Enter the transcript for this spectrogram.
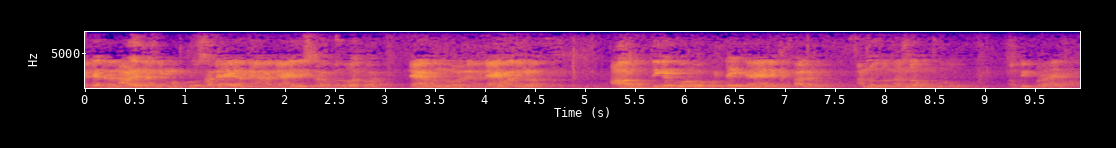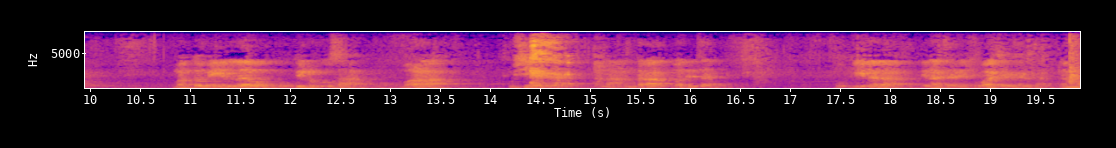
ಯಾಕೆಂದ್ರೆ ನಾಳೆ ನಿಮ್ಮ ಮಕ್ಕಳು ಸಹ ನ್ಯಾಯ ನ್ಯಾಯ- ನ್ಯಾಯಾಧೀಶರಾಗ್ಬೋದು ಅಥವಾ ನ್ಯಾಯ ಬಂದು ನ್ಯಾಯವಾದಿಗಳಾಗ್ಬೋದು. ಆ ವೃತ್ತಿಗೆ ಗೌರವ ಕೊಟ್ಟೆ ನ್ಯಾಯಾಲಯಕ್ಕೆ ಕಾಲಿಡುವುದು ಅನ್ನೋದು ನನ್ನ ಒಂದು ಅಭಿಪ್ರಾಯ. ಮತ್ತೊಮ್ಮೆ ಎಲ್ಲ ವಕೀಲರಿಗೂ ಸಹ ಬಹಳ ಖುಷಿಯಿಂದ, ನನ್ನ ಅಂತರಾತ್ಮದಿಂದ ವಕೀಲರ ದಿನಾಚರಣೆ ಶುಭಾಶಯ ಹೇಳ್ತಾ ನನ್ನ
